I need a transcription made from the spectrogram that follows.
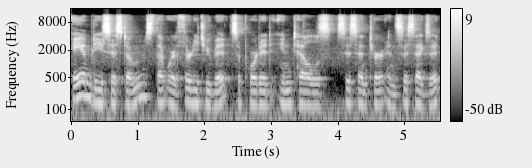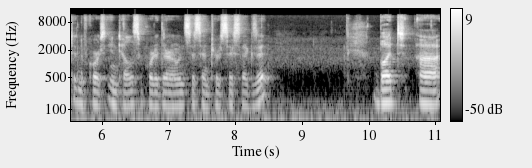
AMD systems that were 32-bit supported Intel's sysenter and sysexit, and of course Intel supported their own sysenter sysexit. But uh,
